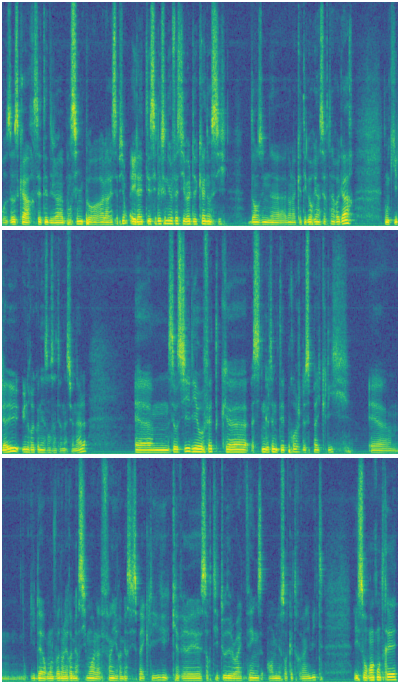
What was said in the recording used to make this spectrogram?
aux Oscars, c'était déjà un bon signe pour la réception. Et il a été sélectionné au Festival de Cannes aussi, dans, une, euh, dans la catégorie Un certain regard. Donc il a eu une reconnaissance internationale. Euh, c'est aussi lié au fait que Singleton était proche de Spike Lee. Euh, on le voit dans les remerciements à la fin, il remercie Spike Lee qui avait sorti To the Right Things en 1988. Et ils sont rencontrés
